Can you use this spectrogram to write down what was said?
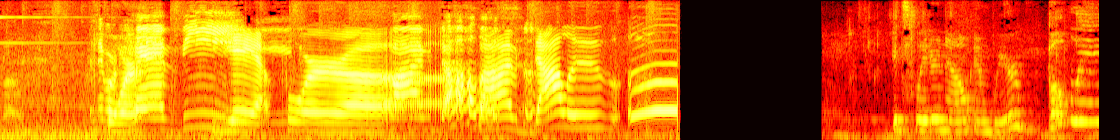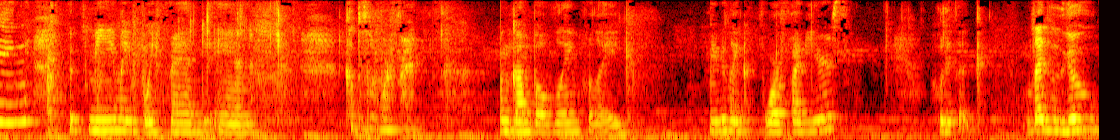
clothes and they For- were heavy Yeah, for uh, Five dollars. Five dollars. It's later now, and we're bowling with me, my boyfriend, and a couple of more friends. I haven't gone bowling for like maybe like four or five years. Holy fuck! Let's go.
